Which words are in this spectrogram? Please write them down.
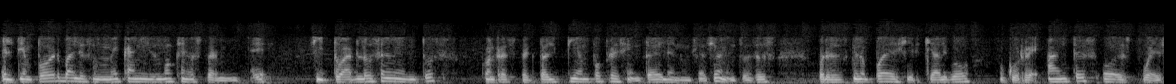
El tiempo verbal es un mecanismo que nos permite situar los eventos con respecto al tiempo presente de la enunciación. Entonces, por eso es que uno puede decir que algo ocurre antes o después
